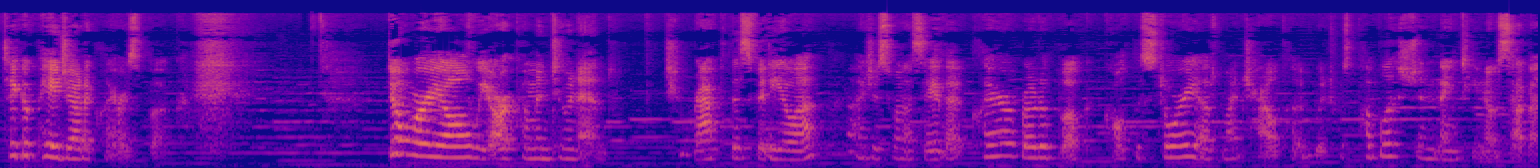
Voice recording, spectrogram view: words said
take a page out of Clara's book. Don't worry, y'all, we are coming to an end. To wrap this video up, I just want to say that Clara wrote a book called The Story of My Childhood, which was published in 1907.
